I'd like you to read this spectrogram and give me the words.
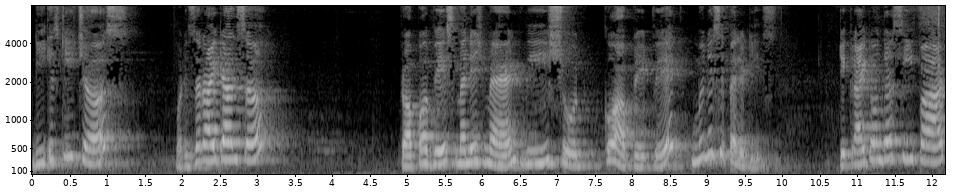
D is teachers. What is the right answer? Proper waste management, we should cooperate with municipalities. Take right on the C part.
